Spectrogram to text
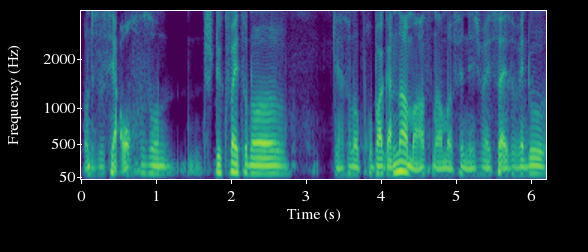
Und es ist ja auch so ein Stück weit so eine, ja, so eine Propagandamaßnahme, finde ich. Weißt du, also wenn du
